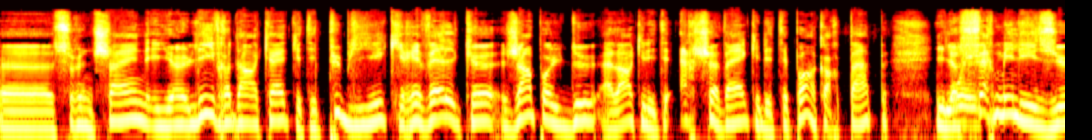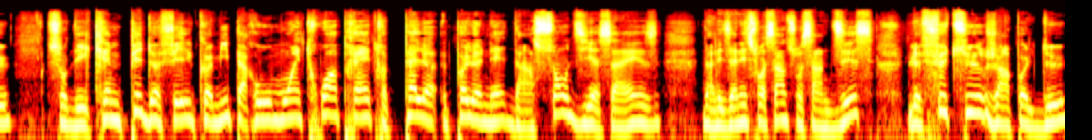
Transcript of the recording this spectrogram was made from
euh, sur une chaîne et il y a un livre d'enquête qui a été publié qui révèle que Jean-Paul II, alors qu'il était archevêque, il n'était pas encore pape, il a Oui. fermé les yeux sur des crimes pédophiles commis par au moins trois prêtres polonais dans son diocèse dans les années 60-70. Le futur Jean-Paul II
